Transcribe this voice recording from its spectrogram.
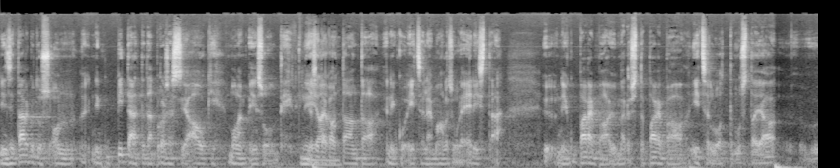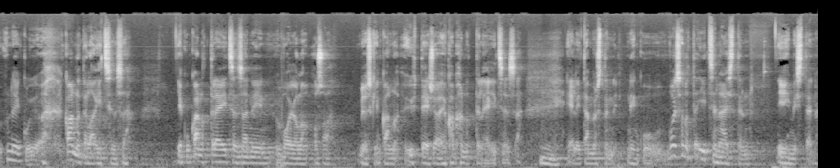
niin sen tarkoitus on niin kuin pitää tätä prosessia auki molempiin suuntiin niin, ja sitä aivan. kautta antaa niin kuin itselleen mahdollisuuden edistää niin kuin parempaa ymmärrystä, parempaa itseluottamusta ja niin kuin kannatella itsensä. Ja kun kannattelee itsensä, niin voi olla osa myöskin kann- yhteisöä, joka kannattelee itsensä. Mm. Eli tämmöisten, niin kuin, voi sanoa, että itsenäisten ihmisten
